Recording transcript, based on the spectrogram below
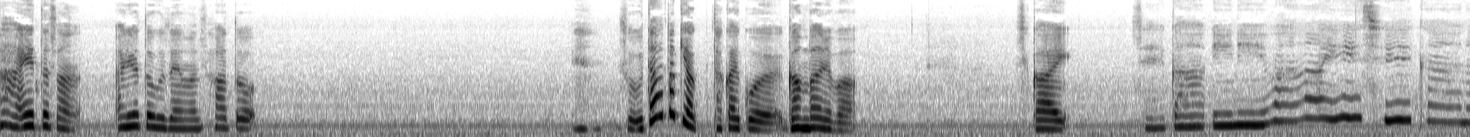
あ瑛太さんありがとうございます。ハート。そう歌う時は高い声頑張れば世界世界には愛しかな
